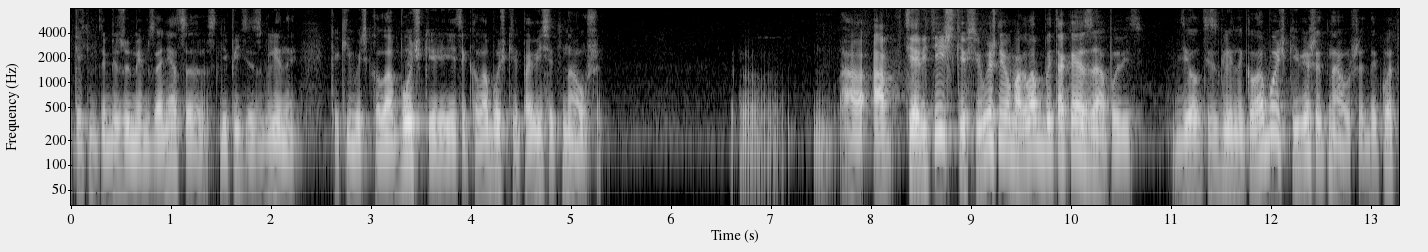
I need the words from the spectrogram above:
каким безумием заняться, слепить из глины какие-нибудь колобочки, и эти колобочки повесить на уши. А, а теоретически Всевышнего могла бы быть такая заповедь делать из глины колобочки и вешать на уши. Так вот,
